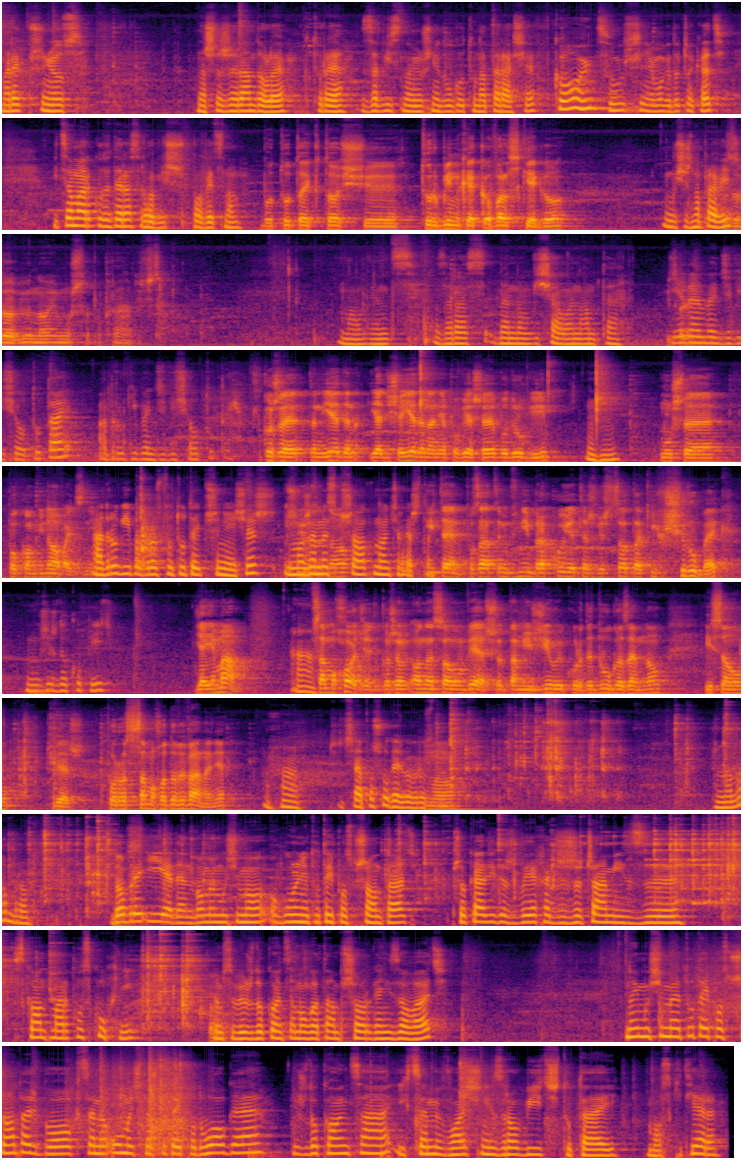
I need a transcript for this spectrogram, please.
Marek przyniósł nasze żerandole, które zawisną już niedługo tu na tarasie. W końcu, już się nie mogę doczekać. I co Marku ty teraz robisz? Powiedz nam. Bo tutaj ktoś y, turbinkę Kowalskiego Musisz naprawić? zrobił, no i muszę poprawić to. No więc zaraz będą wisiały nam te. I co Jeden będzie wisiał tutaj, a drugi będzie wisiał tutaj. Tylko, że ten jeden, ja dzisiaj jeden na nie powieszę, bo drugi muszę pokombinować z nim. A drugi po prostu tutaj przyniesiesz i Przyniosę, możemy no. sprzątnąć resztę. I ten, poza tym w nim brakuje też, wiesz co, takich śrubek. Musisz dokupić. Ja je mam A. w samochodzie, tylko że one są, wiesz, tam jeździły kurde długo ze mną i są, wiesz, porozsamochodowywane, nie? Aha, czyli trzeba poszukać po prostu. No. No dobra. Dobry i jeden, bo my musimy ogólnie tutaj posprzątać. Przy okazji też wyjechać z rzeczami z... Skąd, Marku? Z kuchni. Bym sobie już do końca mogła tam przeorganizować. No i musimy tutaj posprzątać, bo chcemy umyć też tutaj podłogę już do końca i chcemy właśnie zrobić tutaj moskitierę.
